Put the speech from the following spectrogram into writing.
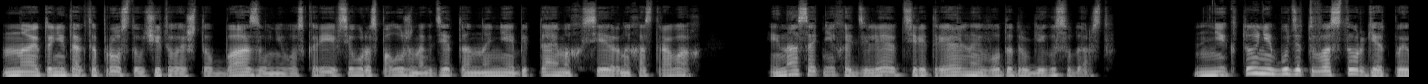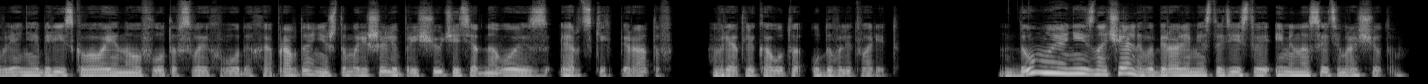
Но это не так-то просто, учитывая, что база у него, скорее всего, расположена где-то на необитаемых северных островах, и нас от них отделяют территориальные воды других государств. Никто не будет в восторге от появления Берийского военного флота в своих водах, и оправдание, что мы решили прищучить одного из эрдских пиратов, вряд ли кого-то удовлетворит. Думаю, они изначально выбирали место действия именно с этим расчетом.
